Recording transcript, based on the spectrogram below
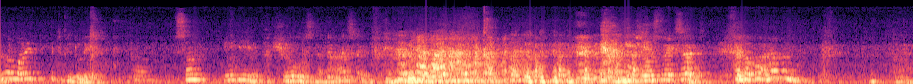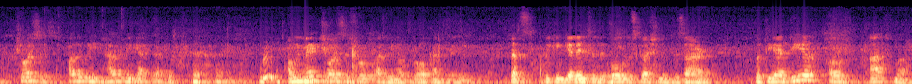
no idea to be the leader. Some idiot chose to ask him. and he chose to accept. And look what happened. Choices. How do we how do we get there? and we make choices for, as we know, for all kinds of reasons. That's we can get into the whole discussion of desire. But the idea of Atma,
